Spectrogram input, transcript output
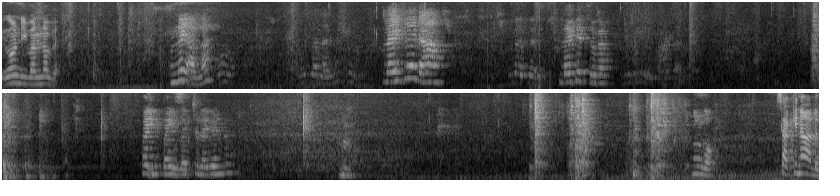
ఇగోండి ఇవన్నీ అవే. ఉన్నాయా అలా లైట్ లేదా? లైట్ ఎత్తురా పై పై స్విచ్ రెండు ఇంకో. సకినాలు.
